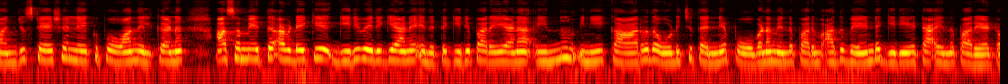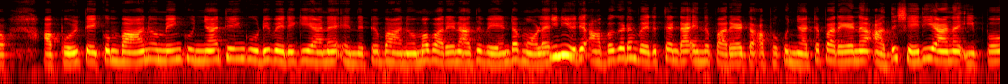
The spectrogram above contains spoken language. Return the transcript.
മഞ്ജു സ്റ്റേഷനിലേക്ക് പോകാൻ നിൽക്കുകയാണ് ആ സമയത്ത് അവിടേക്ക് ഗിരി വരികയാണ്. എന്നിട്ട് ഗിരി പറയുകയാണ് ഇന്നും ഇനി കാറ് ഓടിച്ച് തന്നെ പോകണം എന്ന് പറയും അത് വേണ്ട ഗിരിയേട്ട എന്ന് പറയാട്ടോ അപ്പോഴത്തേക്കും ഭാനുമ്മയും കുഞ്ഞാറ്റയും കൂടി വരികയാണ്. എന്നിട്ട് ഭാനുമ്മ പറയണ അത് വേണ്ട മോളെ ഇനി ഒരു അപകടം വരുത്തണ്ട എന്ന് പറയട്ടോ അപ്പോൾ കുഞ്ഞാറ്റ പറയണ അത് ശരിയാണ്. ഇപ്പോൾ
